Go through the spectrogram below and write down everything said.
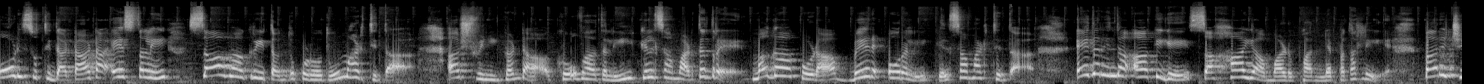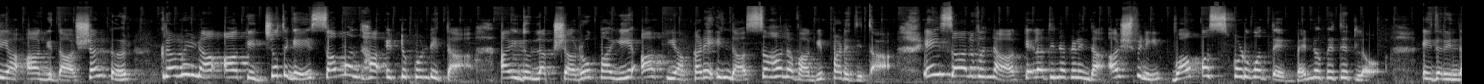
ಓಡಿಸುತ್ತಿದ್ದ ಟಾಟಾ ಏಸ್ನಲ್ಲಿ ಸಾಮಗ್ರಿ ತಂದು ಕೊಡೋದು ಮಾಡ್ತಿದ್ದ. ಅಶ್ವಿನಿ ಗಂಡ ಗೋವಾದಲ್ಲಿ ಕೆಲಸ ಮಾಡ್ತಿದ್ರೆ ಮಗ ಕೂಡ ಬೇರೆ ಊರಲ್ಲಿ ಕೆಲಸ ಮಾಡ್ತಿದ್ದ. ಇದರಿಂದ ಆಕೆಗೆ ಸಹಾಯ ಮಾಡುವ ನೆಪದಲ್ಲಿ ಪರಿಚಯ ಆಗಿದ್ದ ಶಂಕರ್ ಕ್ರಮೇಣ ಆಕೆ ಜೊತೆಗೆ ಸಂಬಂಧ ಇಟ್ಟುಕೊಂಡಿದ್ದ. ಐದು ಲಕ್ಷ ರೂಪಾಯಿ ಆಕೆಯ ಕಡೆಯಿಂದ ಸಾಲವಾಗಿ ಪಡೆದಿದ್ದ. ಈ ಸಾಲವನ್ನ ಕೆಲ ದಿನಗಳಿಂದ ಅಶ್ವಿನಿ ವಾಪಸ್ ಕೊಡುವಂತೆ ಬೆನ್ನು ಬಿದ್ದಿದ್ಲು. ಇದರಿಂದ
